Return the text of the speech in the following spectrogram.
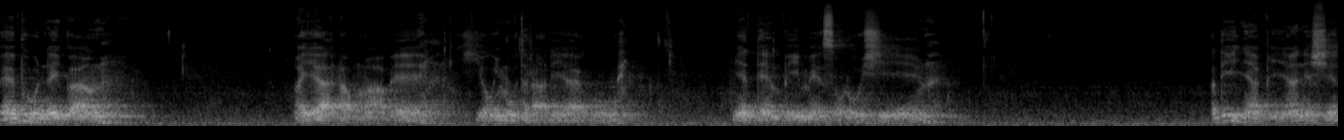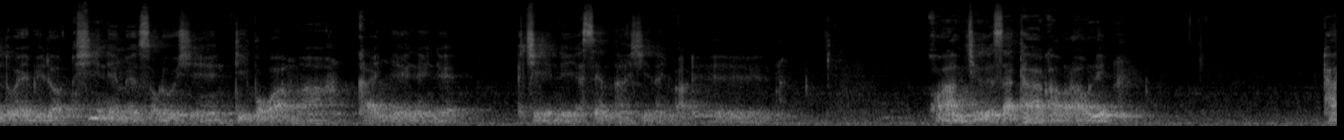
မေဖို့နိဗ္ဗာန်မရတော့မှာပဲယုံမှုတရားတရားကိုမြတ်တယ်ပေးမယ်ဆိုလို့ရှိရင် အတိညာပညာနဲ့ရှင်းသွဲပြီးတော့ရှိနေမယ်ဆိုလို့ရှိရင်ဒီဘဝမှာခိုင်မြဲနေတဲ့အခြေအနေအဆင့်အတန်းရှိနိုင်ပါတယ်ความเชื่อศรัทธาของเรานี่ถ้า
